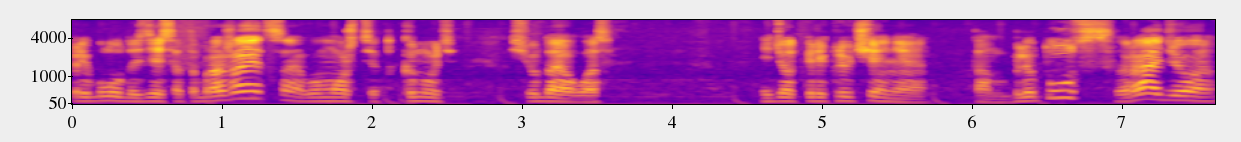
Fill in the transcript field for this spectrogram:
приблуда здесь отображается. Вы можете ткнуть сюда, у вас идет переключение там Bluetooth, радио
